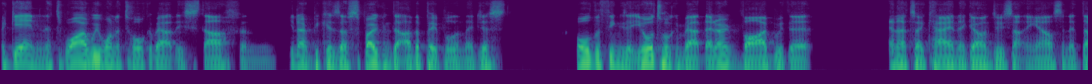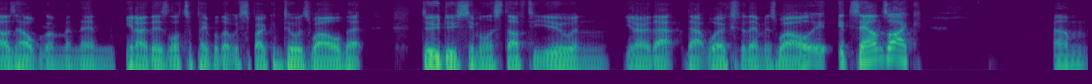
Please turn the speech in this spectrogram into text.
again, that's why we want to talk about this stuff. And, you know, because I've spoken to other people and they just all the things that you're talking about, they don't vibe with it and that's okay and they go and do something else and it does help them and then you know there's lots of people that we've spoken to as well that do do similar stuff to you and you know that that works for them as well it, it sounds like um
